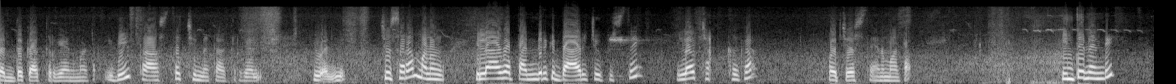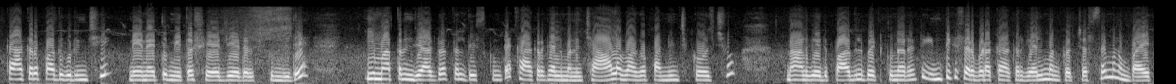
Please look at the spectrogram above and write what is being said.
పెద్ద కాకరకాయ అనమాట ఇది కాస్త చిన్న కాకరకాయలు ఇవన్నీ. చూసారా? మనం ఇలాగ పందిరికి దారి చూపిస్తే ఇలా చక్కగా వచ్చేస్తాయి అనమాట ఇంతేనండి? కాకరపాదు గురించి నేనైతే మీతో షేర్ చేయదలుచుకుంది ఇదే. ఈ మాత్రం జాగ్రత్తలు తీసుకుంటే కాకరకాయలు మనం చాలా బాగా పండించుకోవచ్చు. నాలుగైదు పాదులు పెట్టుకున్నారంటే ఇంటికి సరిపడా కాకరకాయలు మనకు వచ్చేస్తే మనం బయట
